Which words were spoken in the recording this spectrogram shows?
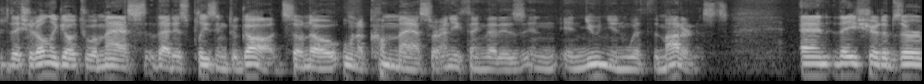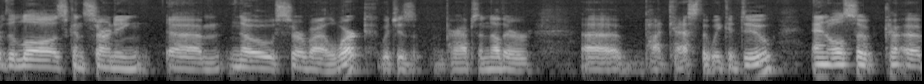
they should only go to a Mass that is pleasing to God, so no una cum Mass or anything that is in, in union with the modernists. And they should observe the laws concerning um, no servile work, which is perhaps another uh, podcast that we could do, and also uh,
